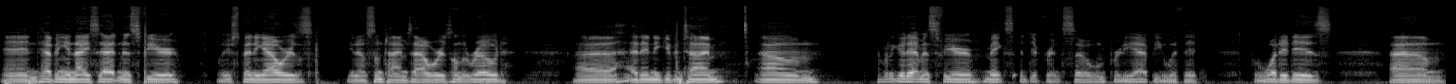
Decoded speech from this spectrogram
and having a nice atmosphere while you're spending hours, you know, sometimes hours on the road uh, at any given time. Um, having a good atmosphere makes a difference, so I'm pretty happy with it for what it is. Um,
